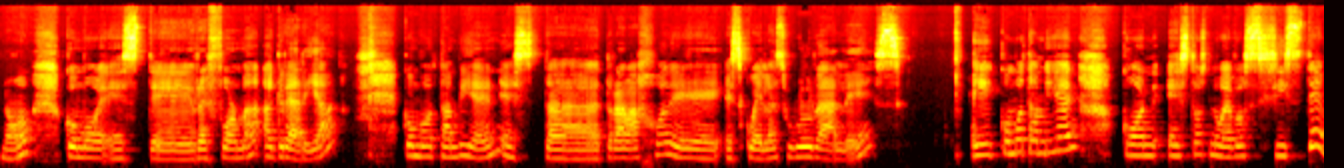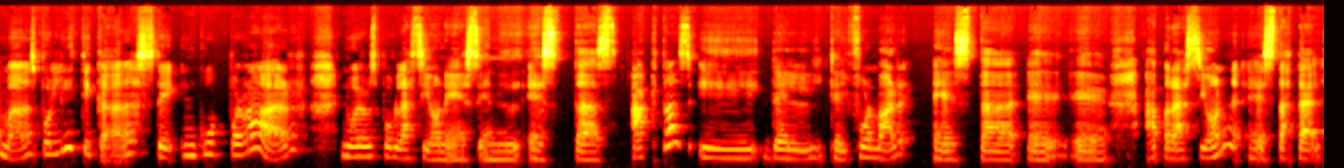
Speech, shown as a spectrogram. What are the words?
¿no? Como este reforma agraria, como también este trabajo de escuelas rurales y como también con estos nuevos sistemas políticos de incorporar nuevas poblaciones en estas actas y del, del formar esta eh, eh, operación estatal.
